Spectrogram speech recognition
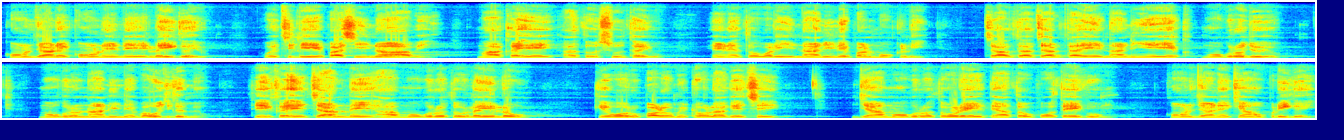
કોણ જાણે કોણ એને લઈ ગયું. વચલી એ પાછી ન આવી. માં કહે, આ તો શું થયું? એણે તો વળી નાનીને પણ મોકલી. ચાલતા ચાલતા એ નાનીએ એક મોગરો જોયો. મોગરો નાનીને બહુ જ ગમ્યો. તે કહે, ચાલને આ મોગરો તો લઈ લઉં. કેવો રૂપાળો મીઠો લાગે છે. જ્યાં મોગરો તોડે ત્યાં તો પોતે ગુમ. કોણ જાણે ક્યાં ઉપડી ગઈ.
